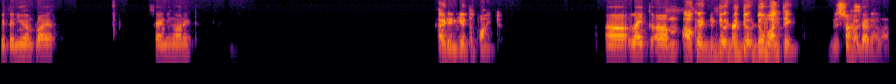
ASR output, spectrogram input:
with a new employer signing on it? I didn't get the point. Uh, like, um, Okay, do, do, do, do one thing, Mr. Uh, sir.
